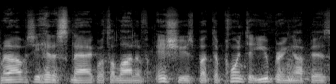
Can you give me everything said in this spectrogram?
It obviously hit a snag with a lot of issues, but the point that you bring up is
